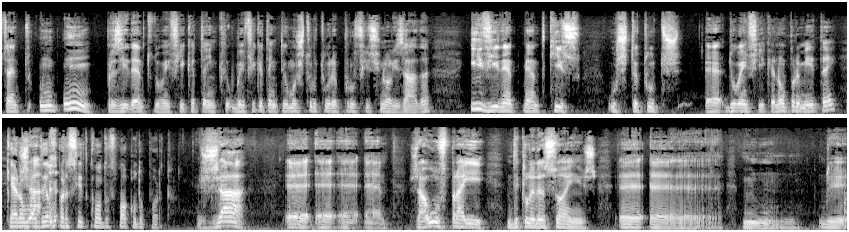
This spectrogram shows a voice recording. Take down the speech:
Portanto, um, um presidente do Benfica tem que, o Benfica tem que ter uma estrutura profissionalizada. Evidentemente que isso, os estatutos eh, do Benfica não permitem. Quer um Já- modelo parecido com o do Futebol Clube do Porto. já eh, eh, eh, já houve para aí declarações hum, de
